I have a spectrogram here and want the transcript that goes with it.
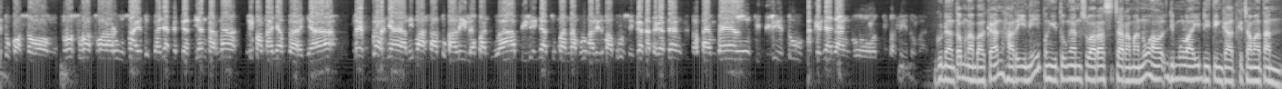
itu kosong. Terus surat suara rusak itu banyak kejadian karena lipatannya banyak, lebarnya 51 kali 82, biliknya cuma 60 kali 50 sehingga kadang-kadang tertempel di bilik itu akhirnya nyangkut seperti itu, Mas. Gunanto menambahkan hari ini penghitungan suara secara manual dimulai di tingkat kecamatan.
